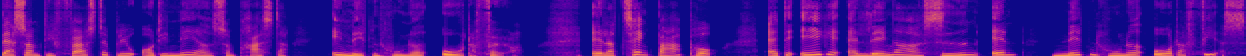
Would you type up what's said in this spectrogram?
der som de første blev ordineret som præster i 1948. Eller tænk bare på, at det ikke er længere siden end 1988,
